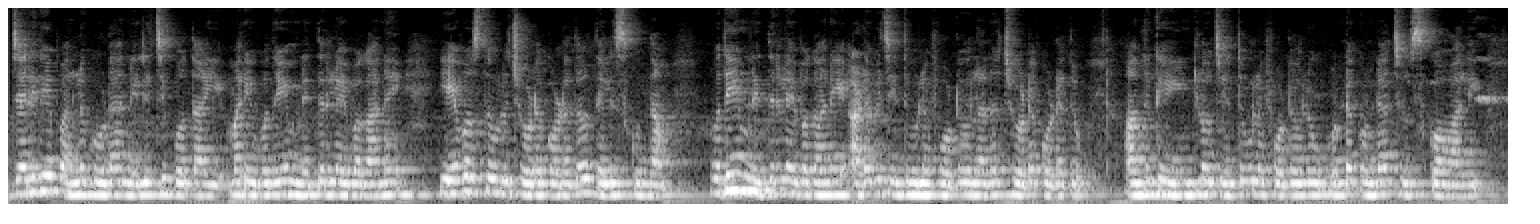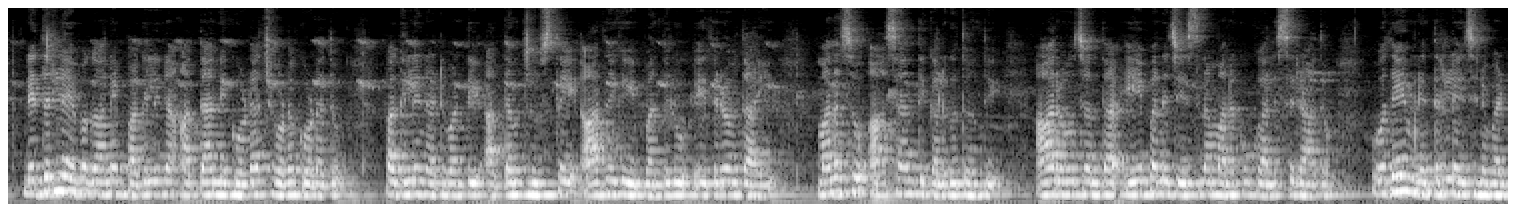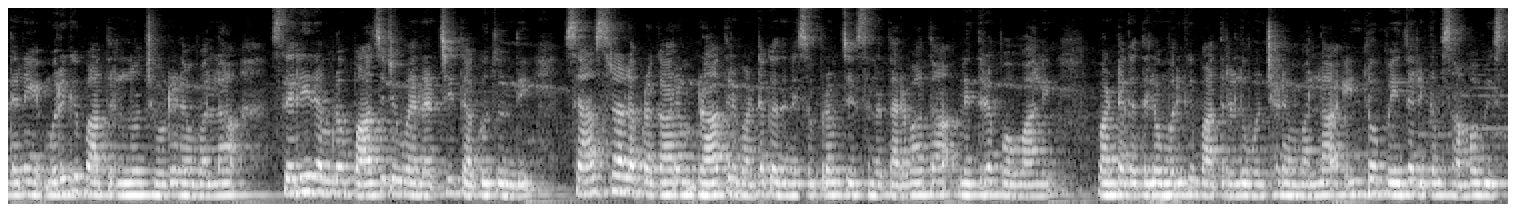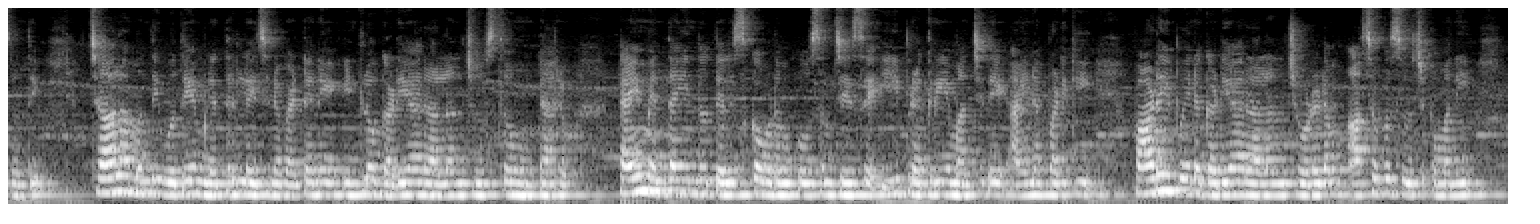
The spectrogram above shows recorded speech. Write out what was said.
జరిగే పనులు కూడా నిలిచిపోతాయి. మరి ఉదయం నిద్రలేవగానే ఏ వస్తువులు చూడకూడదో తెలుసుకుందాం. ఉదయం నిద్ర లేవగానే అడవి జంతువుల ఫోటోలను చూడకూడదు. అందుకే ఇంట్లో జంతువుల ఫోటోలు ఉండకుండా చూసుకోవాలి. నిద్ర లేవగానే పగిలిన అద్దాన్ని కూడా చూడకూడదు. పగిలినటువంటి అద్దం చూస్తే ఆర్థిక ఇబ్బందులు ఎదురవుతాయి. మనసు అశాంతి కలుగుతుంది. ఆ రోజంతా ఏ పని చేసినా మనకు కలిసి రాదు. ఉదయం నిద్ర లేచిన వెంటనే మురికి పాత్రలను చూడడం వల్ల శరీరంలో పాజిటివ్ ఎనర్జీ తగ్గుతుంది. శాస్త్రాల ప్రకారం రాత్రి వంటగదిని శుభ్రం చేసిన తర్వాత నిద్రపోవాలి. వంటగదిలో మురికి పాత్రలు ఉంచడం వల్ల ఇంట్లో పేదరికం సంభవిస్తుంది. చాలామంది ఉదయం నిద్ర లేచిన వెంటనే ఇంట్లో గడియారాలను చూస్తూ ఉంటారు. టైం ఎంత అయిందో తెలుసుకోవడం కోసం చేసే ఈ ప్రక్రియ మంచిదే అయినప్పటికీ పాడైపోయిన గడియారాలను చూడడం అశుభ సూచకమని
